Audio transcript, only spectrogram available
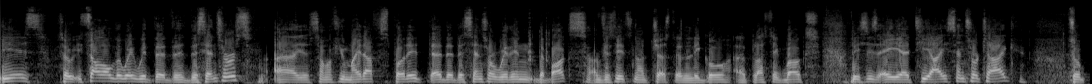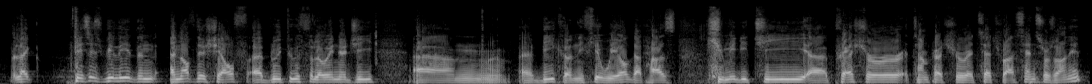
is so it's all the way with the, the, the sensors. Uh, some of you might have spotted uh, the, the, sensor within the box. Obviously, it's not just a Lego uh, plastic box. This is a, a TI sensor tag. So like this is really an, an off-the-shelf uh, Bluetooth low energy um, uh, beacon, if you will, that has humidity, uh, pressure, temperature, etc. sensors on it.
